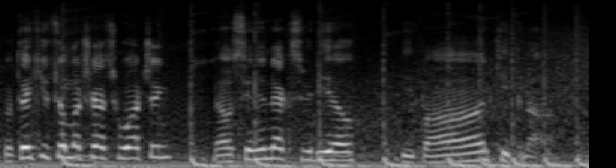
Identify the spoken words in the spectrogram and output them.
So thank you so much guys for watching, and I'll see you in the next video. Keep on keeping on.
